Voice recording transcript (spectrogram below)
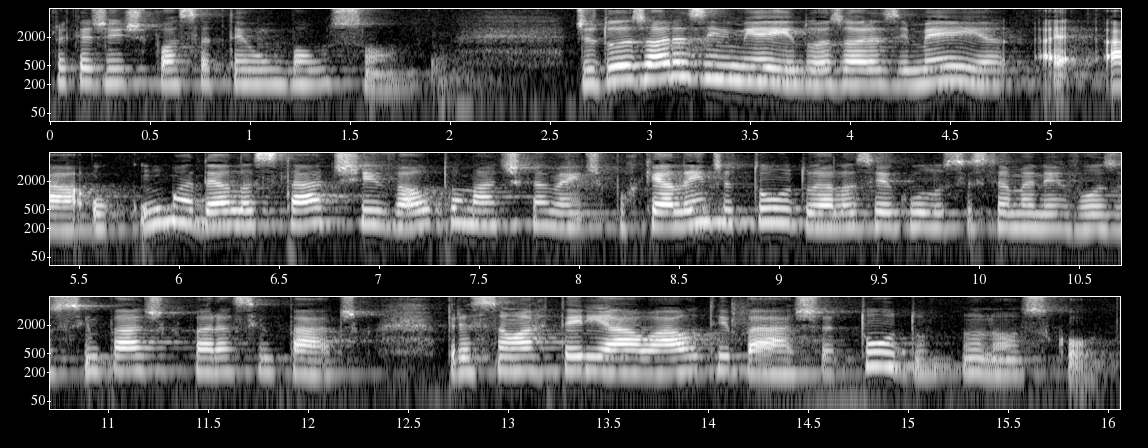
para que a gente possa ter um bom sono. De duas horas e meia em duas horas e meia, a, uma delas está ativa automaticamente, porque além de tudo, elas regulam o sistema nervoso simpático e parasimpático, pressão arterial alta e baixa, tudo no nosso corpo.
